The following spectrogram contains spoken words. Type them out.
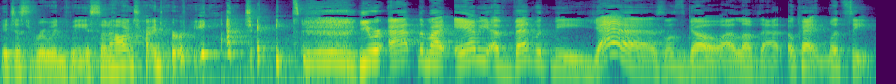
it just ruined me. So now I'm trying to rehydrate. You were at the Miami event with me. Yes, let's go. I love that. Okay, let's see.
